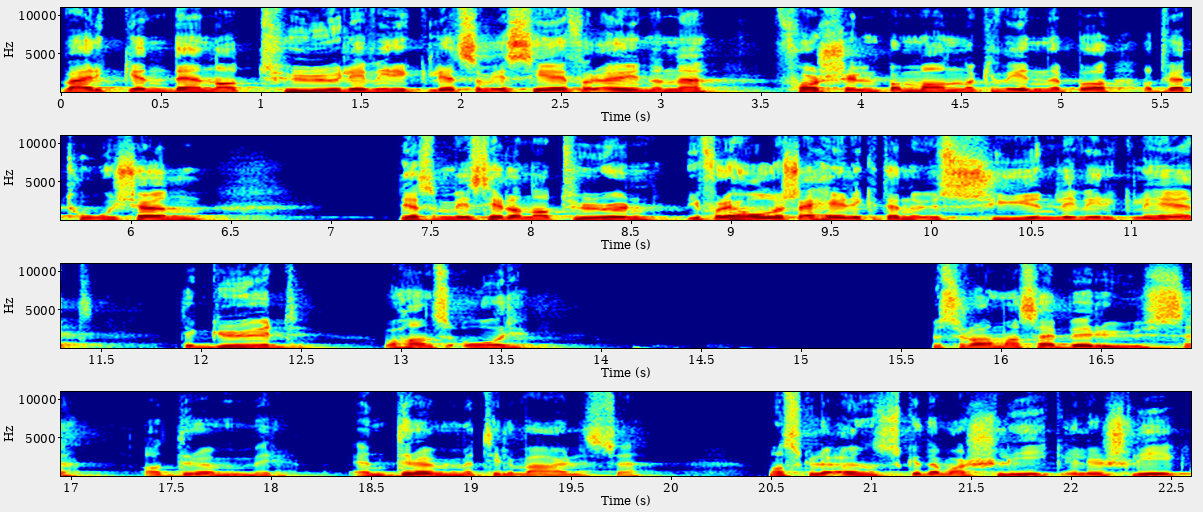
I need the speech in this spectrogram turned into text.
Verken den naturlige virkelighet som vi ser for øynene, forskjellen på mann og kvinne, på at vi er to kjønn. Det som vi ser av naturen, de forholder seg heller ikke til en usynlig virkelighet, til Gud og Hans ord. Men så lar man seg beruse av drømmer, en drømmetilværelse. Man skulle ønske det var slik eller slik,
